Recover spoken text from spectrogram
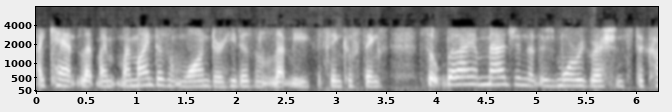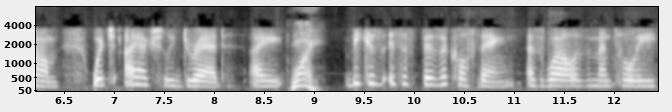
I can't let my my mind doesn't wander. He doesn't let me think of things. So, but I imagine that there's more regressions to come, which I actually dread. I Why? because it's a physical thing as well as a mentally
